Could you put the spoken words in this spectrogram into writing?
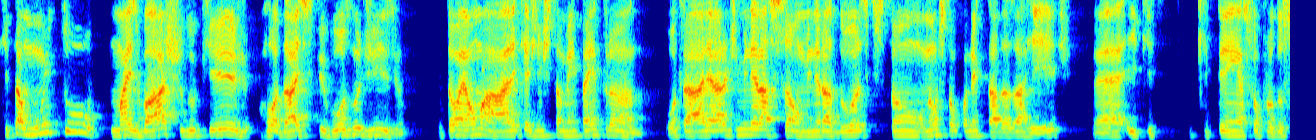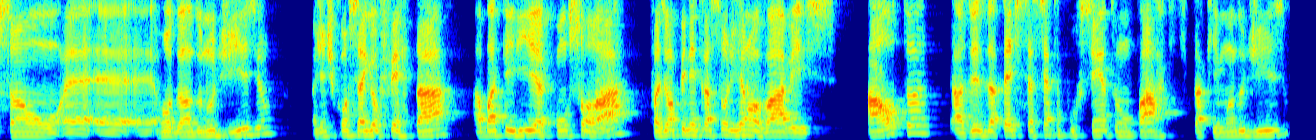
que está muito mais baixo do que rodar esses pivôs no diesel. Então, é uma área que a gente também está entrando. Outra área é a área de mineração, mineradoras que estão, não estão conectadas à rede, né, e que, que tem a sua produção é, é, é rodando no diesel. A gente consegue ofertar a bateria com solar, fazer uma penetração de renováveis alta, às vezes até de 60% num parque que está queimando diesel,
